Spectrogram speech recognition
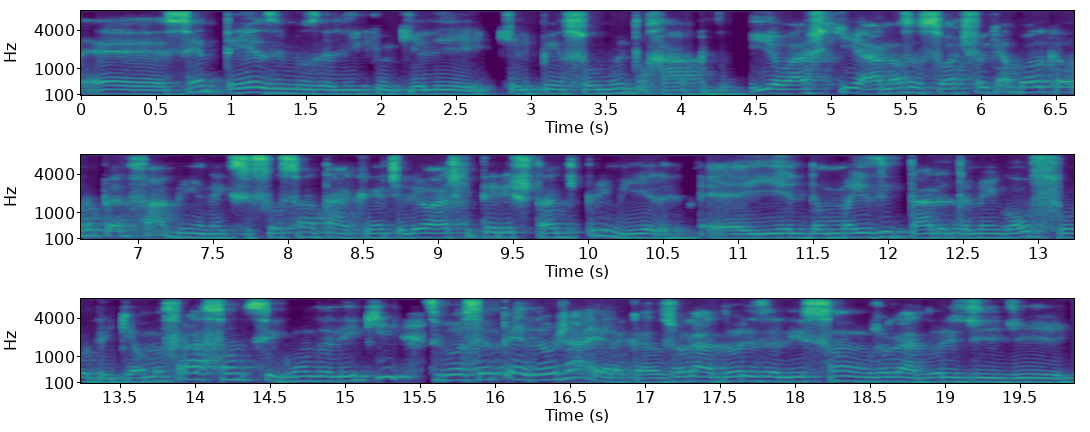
é, centésimos ali que, que, ele, que ele pensou muito rápido. E eu acho que a nossa sorte foi que a bola caiu no pé do Fabinho, né? Que se fosse um atacante ali, eu acho que teria chutado de primeira. É, e ele deu uma hesitada também, igual o Foden, que é uma fração de segundo ali que se você perdeu, já era, cara. Os jogadores ali são jogadores de, de,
